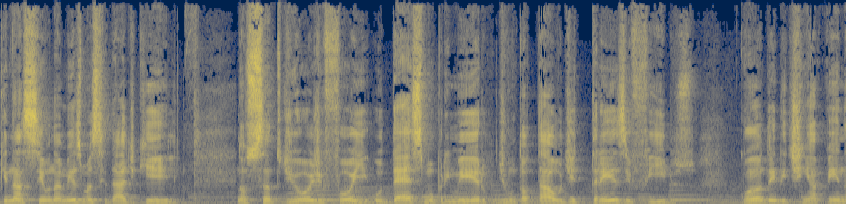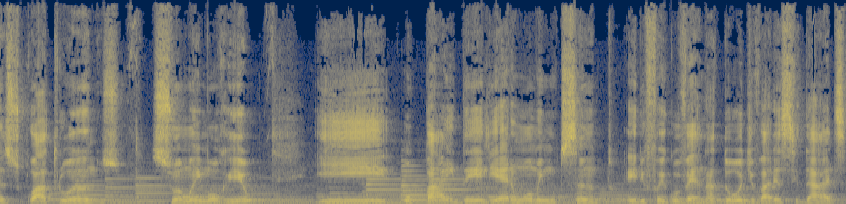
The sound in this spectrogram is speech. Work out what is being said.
que nasceu na mesma cidade que ele. Nosso santo de hoje foi o décimo primeiro de um total de 13 filhos. Quando ele tinha apenas quatro anos, sua mãe morreu e o pai dele era um homem muito santo. Ele foi governador de várias cidades.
